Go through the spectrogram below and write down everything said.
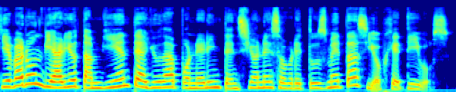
llevar un diario también te ayuda a poner intenciones sobre tus metas y objetivos.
